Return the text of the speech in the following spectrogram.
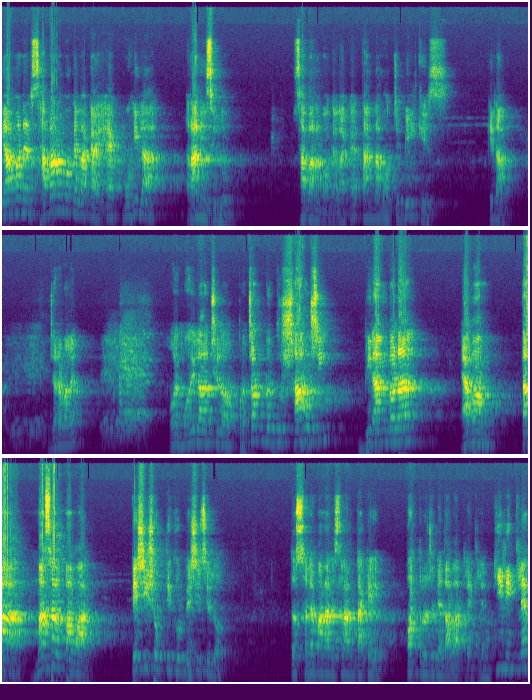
ইয়ামানের সাবা নামক এলাকায় এক মহিলা রানী ছিল। সাবা নামক এলাকায়। তার নাম হচ্ছে বিলকিস। কি নাম? জোরে বলেন। ওই মহিলা ছিল প্রচণ্ড দুঃসাহসী, বীরাঙ্গনা এবং তার মাসাল পাওয়ার পেশি শক্তি খুব বেশি ছিল। তো সুলেমান আল ইসলাম তাকে পত্র যুগে দাওয়াত লিখলেন। কি লিখলেন?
